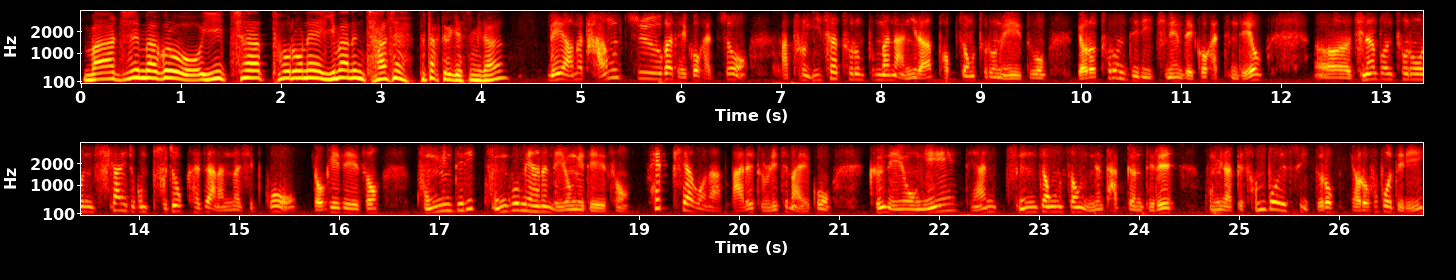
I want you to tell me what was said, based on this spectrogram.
마지막으로 2차 토론에 임하는 자세 부탁드리겠습니다. 네, 아마 다음 주가 될 것 같죠. 앞으로 2차 토론뿐만 아니라 법정 토론 외에도 여러 토론들이 진행될 것 같은데요. 어, 지난번 토론 시간이 조금 부족하지 않았나 싶고 여기에 대해서 국민들이 궁금해하는 내용에 대해서 회피하거나 말을 돌리지 말고 그 내용에 대한 진정성 있는 답변들을 국민 앞에 선보일 수 있도록 여러 후보들이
